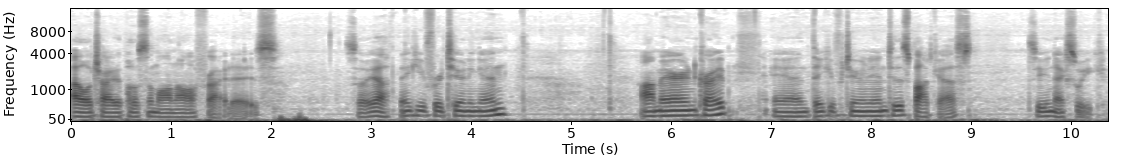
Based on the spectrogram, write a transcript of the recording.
I will try to post them on all Fridays. So yeah, thank you for tuning in. I'm Aaron Kripe, and thank you for tuning in to this podcast. See you next week.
